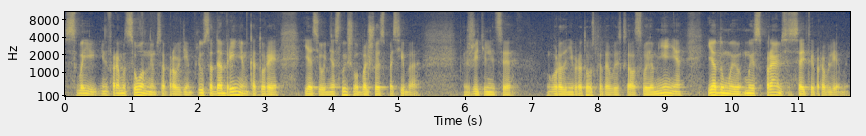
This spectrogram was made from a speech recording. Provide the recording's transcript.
своим информационным сопровождением, плюс одобрением, которые я сегодня слышал, большое спасибо жительнице города Днепропетровска, когда высказала свое мнение. Я думаю, мы справимся с этой проблемой.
